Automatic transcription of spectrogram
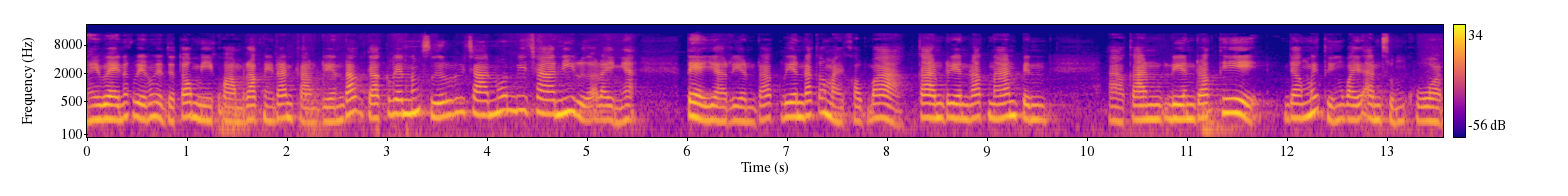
ในวัยนักเรียนนักเรียนจะต้องมีความรักในด้านการเรียนรักจากเรียนหนังสือวิชานู้นวิชานี้หรืออะไรอย่างเงี้ยแต่อย่าเรียนรักเรียนรักก็หมายความว่า การเรียนรักนั้นเป็นการเรียนรักที่ ยังไม่ถึงวัยอันสมควร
